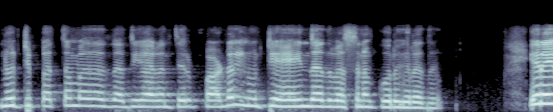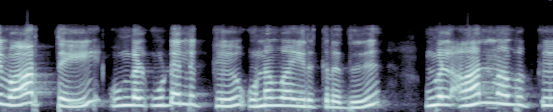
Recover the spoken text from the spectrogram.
நூற்றி பத்தொன்பதாவது அதிகாரம் திருப்பாடல் நூற்றி ஐந்தாவது வசனம் கூறுகிறது. இறை வார்த்தை உங்கள் உடலுக்கு உணவாயிருக்கிறது உங்கள் ஆன்மாவுக்கு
